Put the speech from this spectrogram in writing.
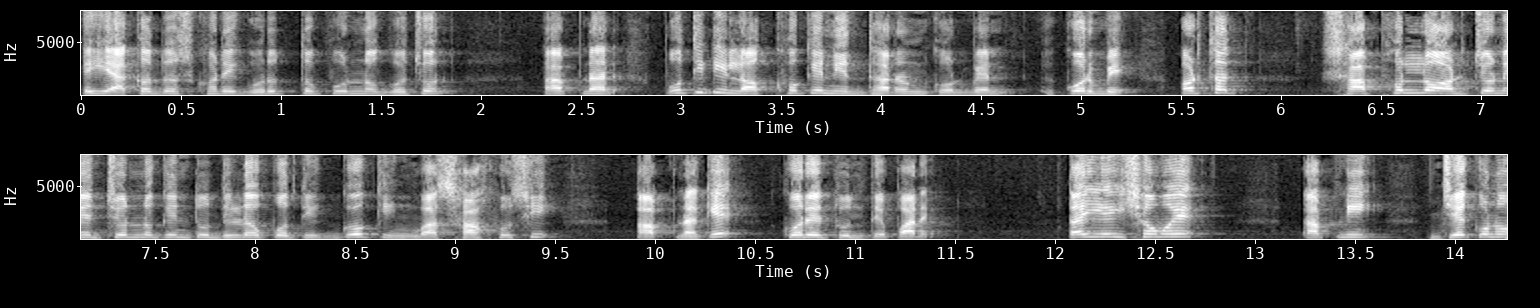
এই একাদশ ঘরে গুরুত্বপূর্ণ গোচর আপনার প্রতিটি লক্ষ্যকে নির্ধারণ করবেন, করবে। অর্থাৎ সাফল্য অর্জনের জন্য কিন্তু দৃঢ় প্রতিজ্ঞ কিংবা সাহসী আপনাকে করে তুলতে পারে। তাই এই সময়ে আপনি যে কোনো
